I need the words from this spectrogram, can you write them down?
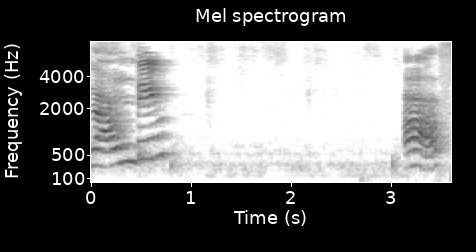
rounding of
